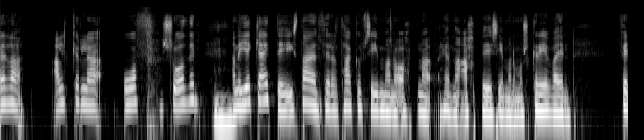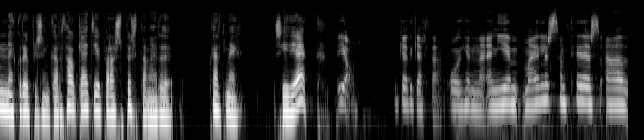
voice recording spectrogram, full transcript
eða algjörlega of svoðin, mm. þannig að ég gæti í staðin fyrir að taka upp síman og opna hérna appið í símanum og skrifa inn finna ykkur upplýsingar, þá gæti ég bara spurt hann, heyrðu, hvernig síði ég ekki? Já, þú gæti gert það og hérna, en ég mælist samtíðis að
